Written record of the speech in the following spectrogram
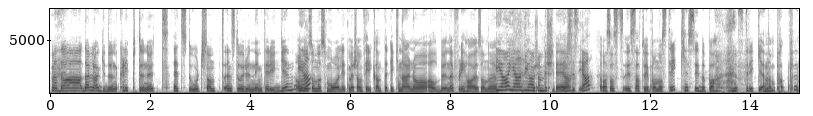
Men da, da lagde hun Klippte hun ut et stort sånt, en stor runding til ryggen, og Ja. noen sånne små, litt mer sånn firkanter til knærne og albuene, for de har jo sånne ja, ja, de har sånn beskyttelses... Ja. Og så satte vi på noe strikk, sydde på strikk gjennom pappen.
